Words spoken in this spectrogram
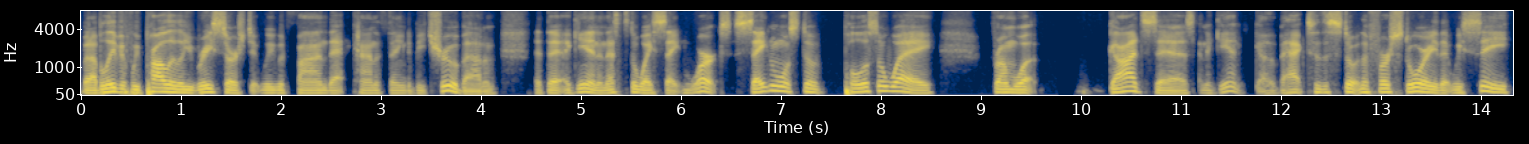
But I believe if we probably researched it, we would find that kind of thing to be true about them. That that again, and that's the way Satan works. Satan wants to pull us away from what God says. And again, go back to the story, the first story that we see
